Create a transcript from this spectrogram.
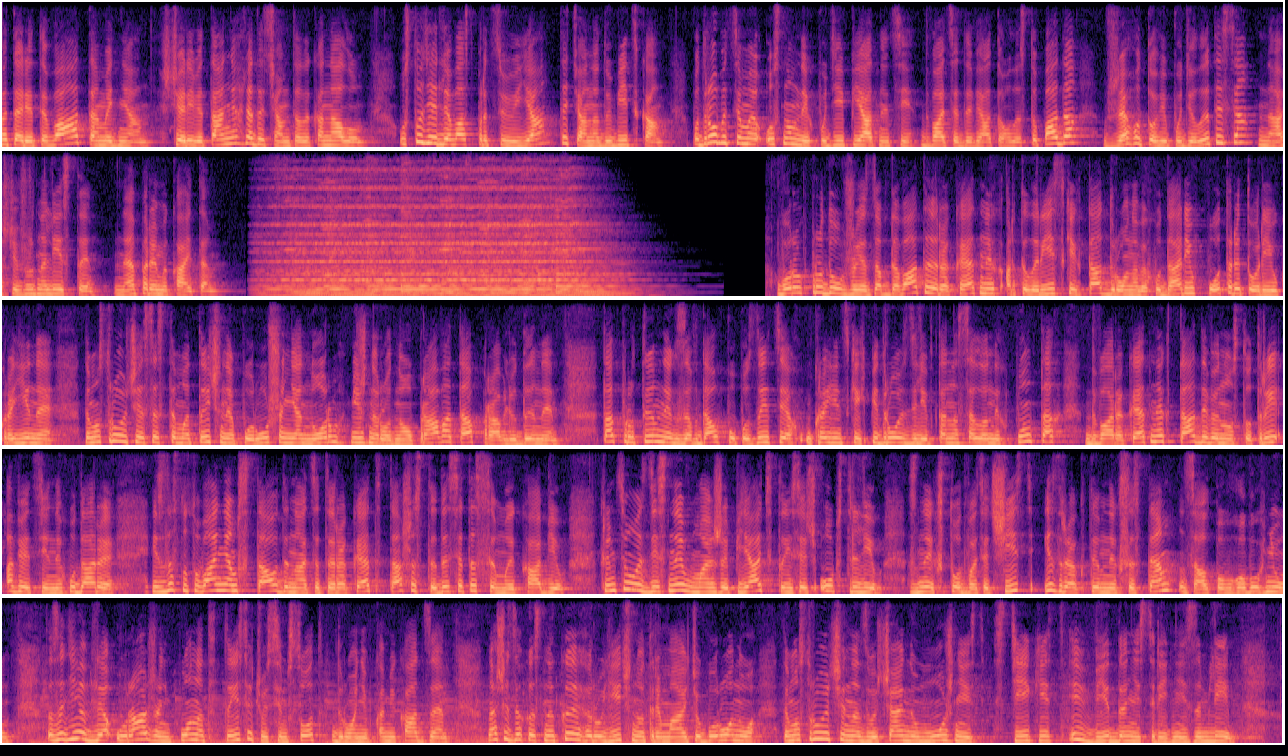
В етері ТВА теми дня. Щирі вітання глядачам телеканалу. У студії для вас працюю я, Тетяна Дубіцька. Подробицями основних подій п'ятниці, 29 листопада, вже готові поділитися наші журналісти. Не перемикайте. Ворог продовжує завдавати ракетних, артилерійських та дронових ударів по території України, демонструючи систематичне порушення норм міжнародного права та прав людини. Так, противник завдав по позиціях українських підрозділів та населених пунктах два ракетних та 93 авіаційних удари із застосуванням 111 ракет та 67 кабів. Крім цього, здійснив майже 5 тисяч обстрілів, з них 126 із реактивних систем залпового вогню та задіяв для уражень понад 1700 дронів камікадзе. Наші захисники героїчно тримають оборону, демонструючи надзвичайну мужність, стійкість і відданість рідній землі.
